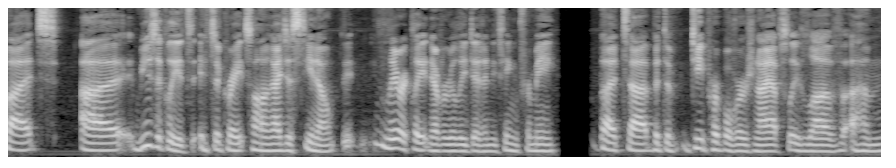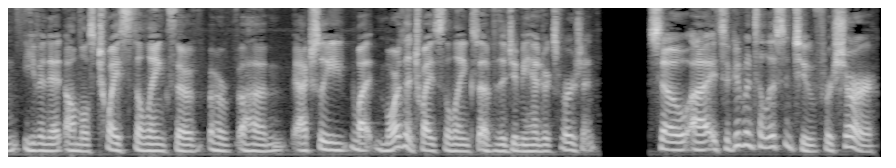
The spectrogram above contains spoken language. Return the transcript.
but uh, musically, it's it's a great song. I just, you know, it, lyrically, it never really did anything for me but uh, but the Deep Purple version I absolutely love, um, even at almost twice the length of, or um, actually what more than twice the length of the Jimi Hendrix version. So uh, it's a good one to listen to for sure.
